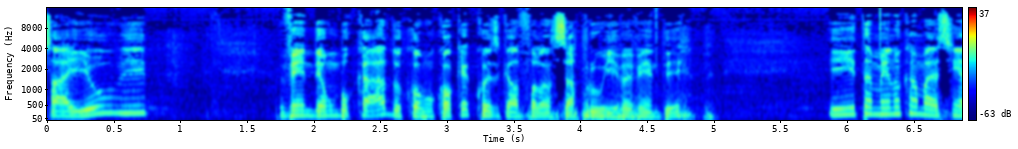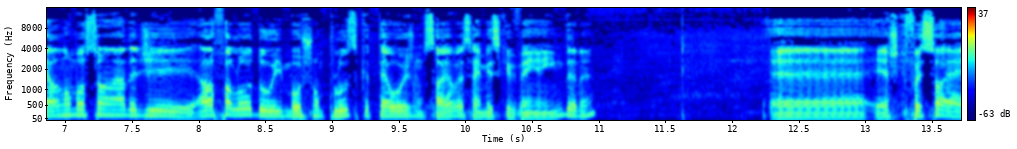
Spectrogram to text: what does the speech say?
saiu e vendeu um bocado, como qualquer coisa que ela for lançar para o Wii vai vender. E também nunca mais, assim, ela não mostrou nada de... Ela falou do Emotion Plus, que até hoje não saiu, vai sair mês que vem ainda, né? É, acho que foi só... É,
